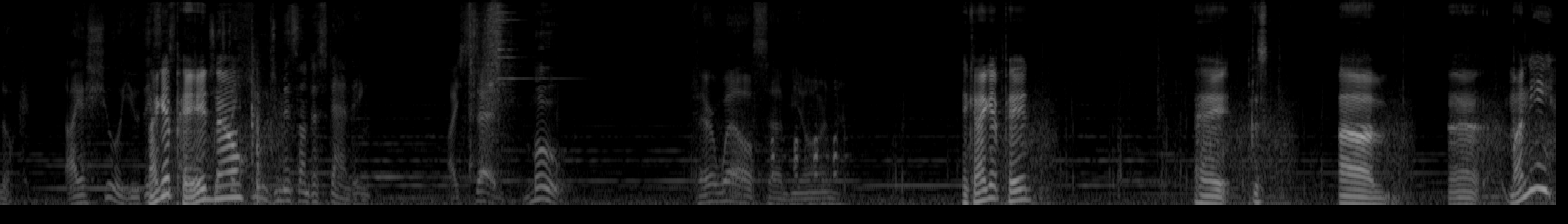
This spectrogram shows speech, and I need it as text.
Look, I assure you this I get is paid just now? a huge misunderstanding. I said, move. Farewell, Sabjorn. Hey, can I get paid? Hey, this, uh, uh, money?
